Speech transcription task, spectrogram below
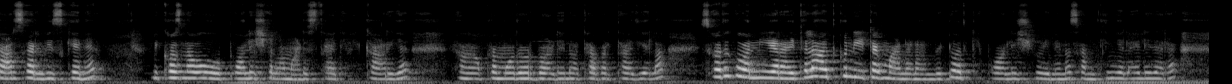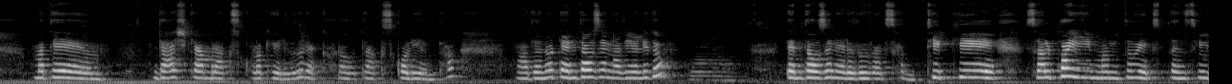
ಕಾರ್ ಸರ್ವಿಸ್ಗೇ ಬಿಕಾಸ್ ನಾವು ಪಾಲಿಶ್ ಎಲ್ಲ ಮಾಡಿಸ್ತಾ ಇದ್ದೀವಿ ಕಾರಿಗೆ ಪ್ರಮೋದ್ ಅವ್ರ ಬರ್ಡೇನೂ ಹತ್ರ ಬರ್ತಾ ಇದೆಯಲ್ಲ. ಸೊ ಅದಕ್ಕೆ ಒನ್ ಇಯರ್ ಆಯ್ತಲ್ಲ ಅದಕ್ಕೂ ನೀಟಾಗಿ ಮಾಡೋಣ ಅಂದ್ಬಿಟ್ಟು ಅದಕ್ಕೆ ಪಾಲಿಶು ಏನೇನೋ ಸಮಥಿಂಗ್ ಎಲ್ಲ ಹೇಳಿದ್ದಾರೆ ಮತ್ತು ಡ್ಯಾಶ್ ಕ್ಯಾಮ್ರಾ ಹಾಕ್ಸ್ಕೊಳಕ್ಕೆ ಹೇಳಿದ್ರು ರೆಕಾರ್ಡ್ ಆಗುತ್ತೆ, ಹಾಕ್ಸ್ಕೊಳ್ಳಿ ಅಂತ. ಅದೇನೋ ಟೆನ್ ತೌಸಂಡ್ ಅದು ಹೇಳಿದ್ದು? ಟೆನ್ ತೌಸಂಡ್ ಹೇಳಿದ್ರು ಇವಾಗ. ಸದ್ಯಕ್ಕೆ ಸ್ವಲ್ಪ ಈ ಮಂತು ಎಕ್ಸ್ಪೆನ್ಸಿವ್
